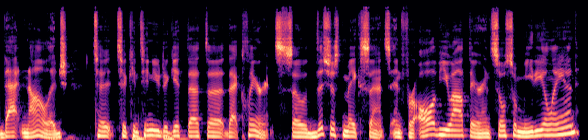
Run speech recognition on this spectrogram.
that knowledge to, to continue to get that, uh, that clearance. So this just makes sense. And for all of you out there in social media land,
